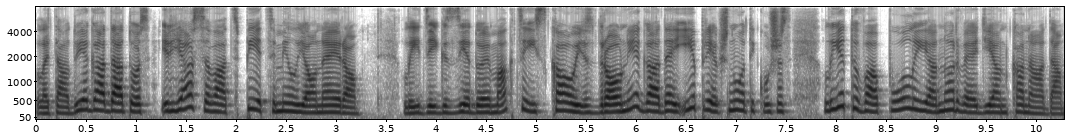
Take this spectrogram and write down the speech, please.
Lai tādu iegādātos, ir jāsavāc 5 miljoni eiro. Līdzīgas ziedojuma akcijas kaujas dronu iegādēji iepriekš notikušas Lietuvā, Polijā, Norvēģijā un Kanādā.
